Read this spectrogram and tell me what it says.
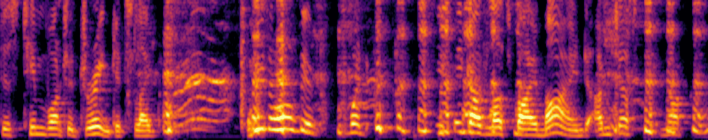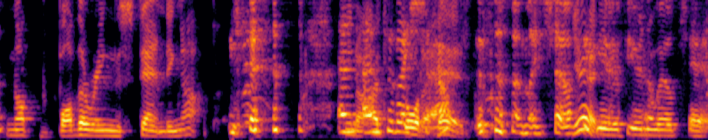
Does Tim want a drink? It's like, who the hell did what? You think I've lost my mind? I'm just not not bothering standing up. Yeah. And, You know, and I've do they shout? and they shout Yeah. at you if you're in a wheelchair.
